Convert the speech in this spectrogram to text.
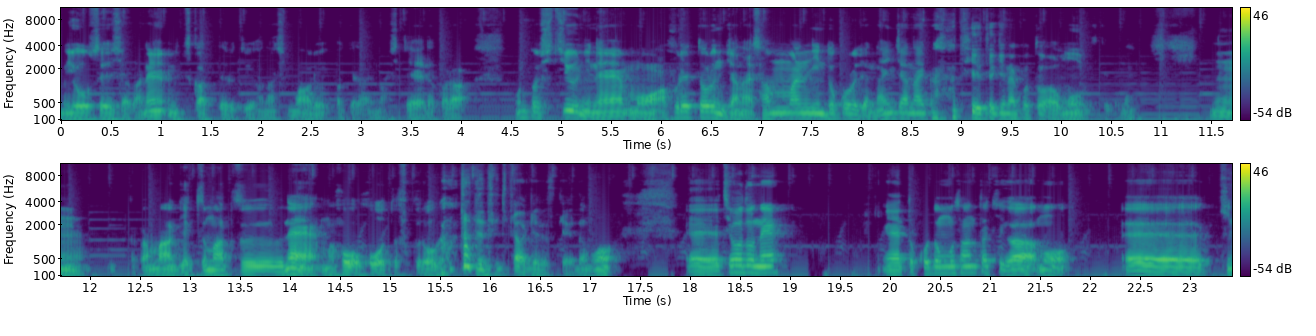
陽性者がね、見つかってるという話もあるわけでありまして、だから、本当市中にね、もう溢れておるんじゃない、3万人どころじゃないんじゃないかなっていう的なことは思うんですけどね。うん。だからまあ月末ね、まあ、ほうほうとフクロウが立ててきたわけですけれども、えー、ちょうどね、えっ、ー、と、子供さんたちがもう、えー、昨日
